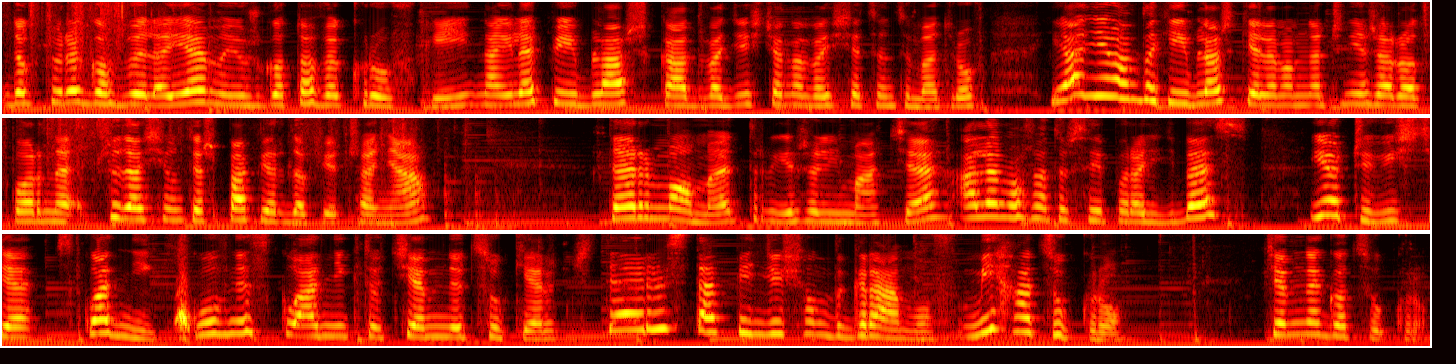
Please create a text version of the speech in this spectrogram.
do którego wylejemy już gotowe krówki, najlepiej blaszka 20 na 20 cm. Ja nie mam takiej blaszki, ale mam naczynie żaroodporne. Przyda się też papier do pieczenia, termometr, jeżeli macie, ale można też sobie poradzić bez. I oczywiście składniki. Główny składnik to ciemny cukier, 450 gramów micha cukru, ciemnego cukru,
